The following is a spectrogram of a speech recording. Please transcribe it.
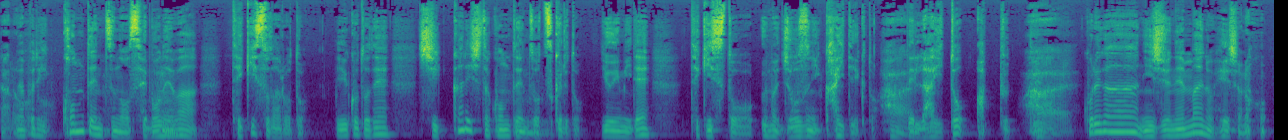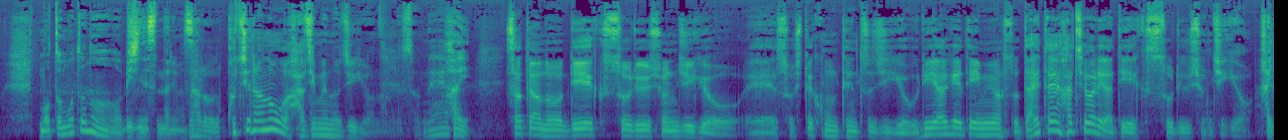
なるほど。やっぱりコンテンツの背骨はテキストだろうと。いうことで、しっかりしたコンテンツを作るという意味で、テキストをうま上手に書いていくと。はい、で、ライトアップっていう。はい、これが20年前の弊社の 元々のビジネスになります。なるほど。こちらの方が初めの事業なんですよね。はい。さて、あの、DX ソリューション事業、えー、そしてコンテンツ事業、売上で見ますと、大体8割は DX ソリューション事業。はい。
